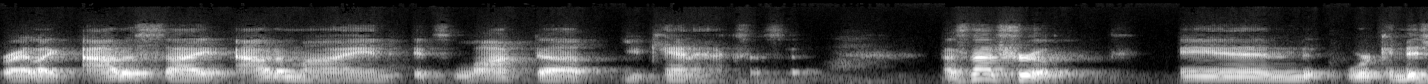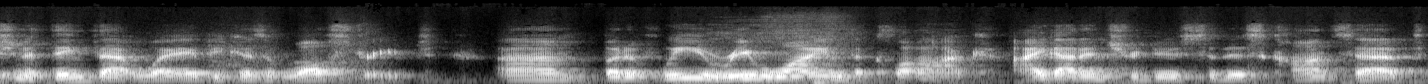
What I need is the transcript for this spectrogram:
right? Like out of sight, out of mind, it's locked up, you can't access it. That's not true. And we're conditioned to think that way because of Wall Street. Um, but if we rewind the clock, I got introduced to this concept,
